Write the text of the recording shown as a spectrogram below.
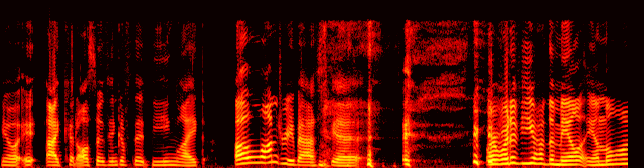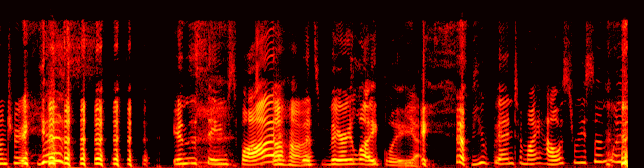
You know, it, I could also think of it being like a laundry basket. Or what if you have the mail and the laundry? yes, in the same spot. Uh-huh. That's very likely. Yeah. have you been to my house recently?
